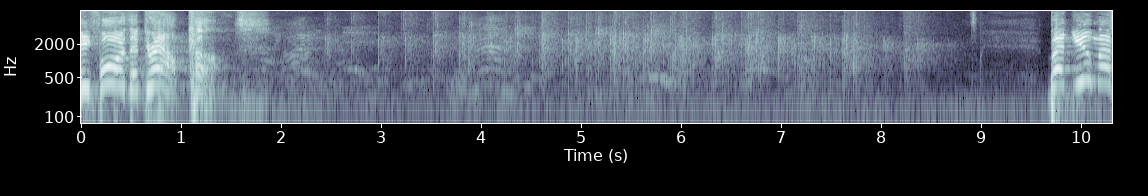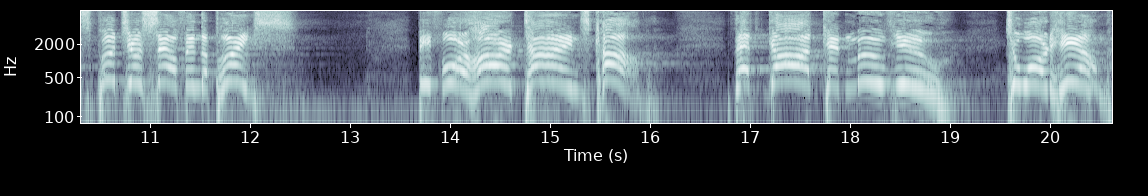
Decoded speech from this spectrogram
before the drought comes. But you must put yourself in the place before hard times come that God can move you toward Him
